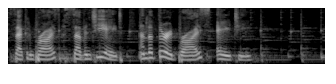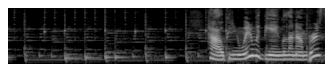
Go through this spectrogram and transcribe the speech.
Second prize, 78. And the third prize, 80. How can you win with the Anguilla numbers?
